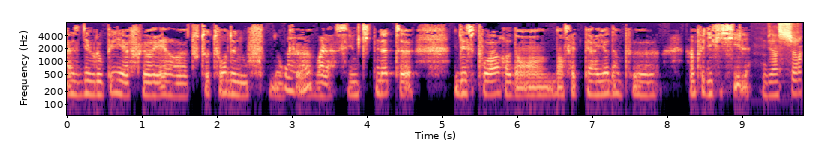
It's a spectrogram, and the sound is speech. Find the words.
à se développer et à fleurir euh, tout autour de nous. Donc euh, mhm. voilà, c'est une petite note euh, d'espoir dans, dans cette période un peu un peu difficile. Bien sûr.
